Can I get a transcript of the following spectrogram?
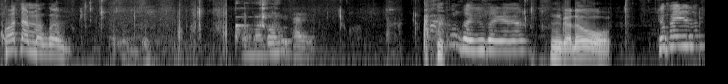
કોતન મગો શું કર્યું કર્યું ગડો શું ખાઈ લીધું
